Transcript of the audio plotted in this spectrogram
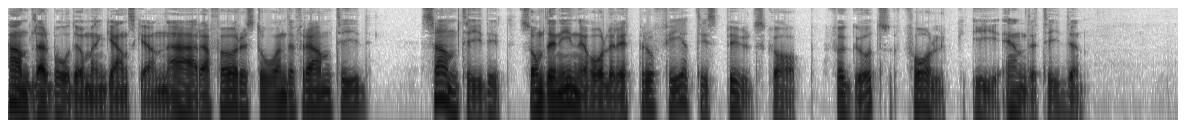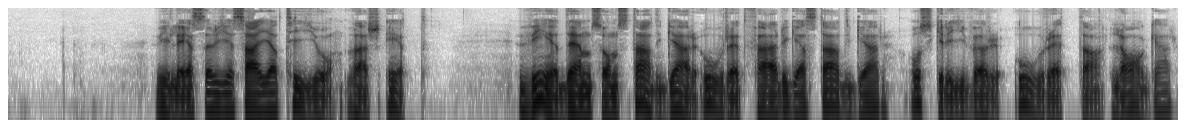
handlar både om en ganska nära förestående framtid samtidigt som den innehåller ett profetiskt budskap för Guds folk i ändetiden. Vi läser Jesaja 10, vers 1. Ve dem som stadgar orättfärdiga stadgar och skriver orätta lagar.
